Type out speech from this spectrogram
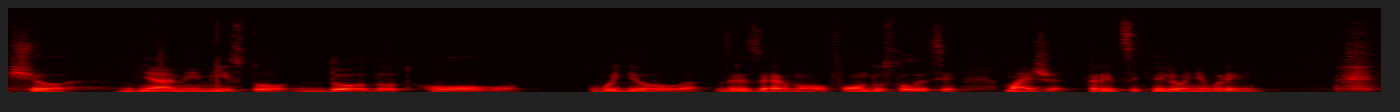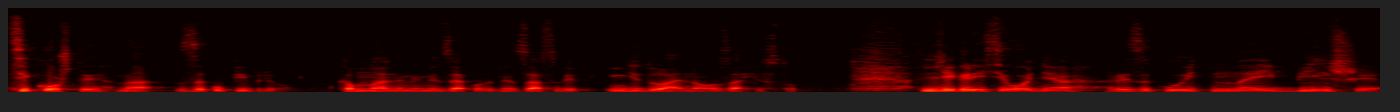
що днями місто додатково виділило з резервного фонду столиці майже 30 мільйонів гривень. Ці кошти на закупівлю комунальними медзакладами засобів індивідуального захисту. Лікарі сьогодні ризикують найбільше,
